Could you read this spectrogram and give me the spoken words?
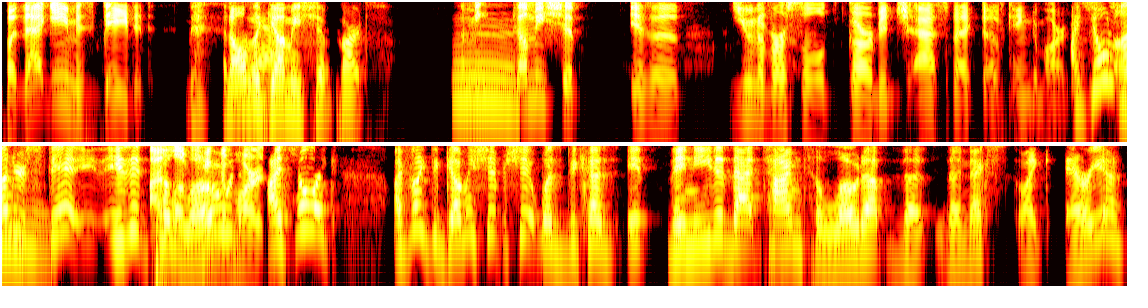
But that game is dated. and all the gummy ship parts. I mean, Mm. Gummy Ship is a universal garbage aspect of Kingdom Hearts. I don't Mm. understand. Is it to I to love load? Kingdom Hearts. I feel like I feel like the gummy ship shit was because it they needed that time to load up the the next like area.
